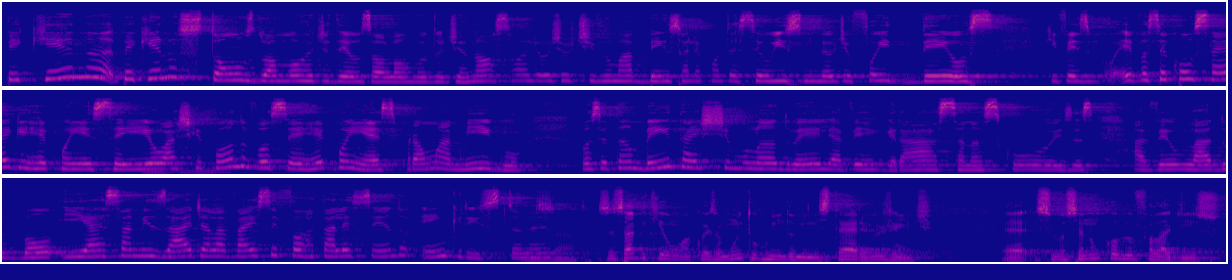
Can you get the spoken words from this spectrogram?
pequena, pequenos tons do amor de Deus ao longo do dia. Nossa, olha, hoje eu tive uma benção, olha, aconteceu isso no meu dia, foi Deus que fez. E você consegue reconhecer. E eu acho que quando você reconhece para um amigo, você também está estimulando ele a ver graça nas coisas, a ver o lado bom. E essa amizade, ela vai se fortalecendo em Cristo, né? Exato. Você sabe que uma coisa muito ruim do ministério, viu, gente? É, se você nunca ouviu falar disso,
